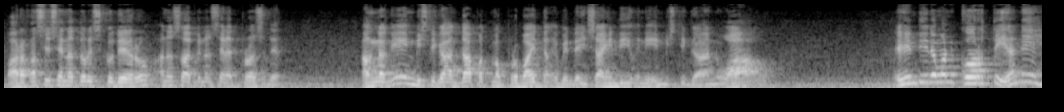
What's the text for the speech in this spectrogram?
Para kasi Senador Escudero, anong sabi ng Senate President? Ang nag-iimbestigahan dapat mag-provide ng ebidensya, hindi yung iniimbestigahan. Wow! Eh hindi naman korte yan eh.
